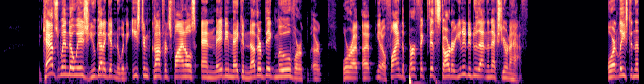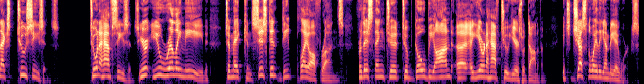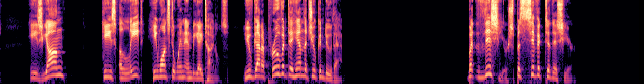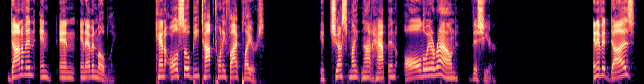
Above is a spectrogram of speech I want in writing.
The Cavs window is you got to get into an Eastern Conference Finals and maybe make another big move or or or a, a, you know find the perfect fifth starter. You need to do that in the next year and a half, or at least in the next two seasons, two and a half seasons. You you really need to make consistent deep playoff runs for this thing to to go beyond uh, a year and a half, two years with Donovan. It's just the way the NBA works. He's young, he's elite, he wants to win NBA titles. You've got to prove it to him that you can do that. But this year, specific to this year, Donovan and, and, and Evan Mobley can also be top 25 players. It just might not happen all the way around this year. And if it does,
